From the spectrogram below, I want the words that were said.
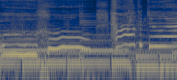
Ooh, how could you?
